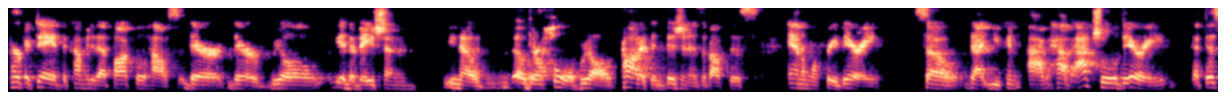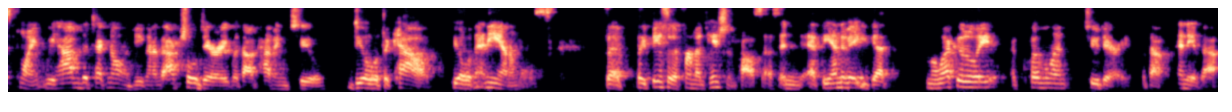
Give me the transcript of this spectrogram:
Perfect Day the company that bought Cool Haus their their real innovation you know their whole real product and vision is about this animal-free dairy. So that you can have have actual dairy at this point we have the technology you can have actual dairy without having to deal with the cow deal with any animals. It's a, like basically a fermentation process. And at the end of it you get molecularly equivalent to dairy without any of that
